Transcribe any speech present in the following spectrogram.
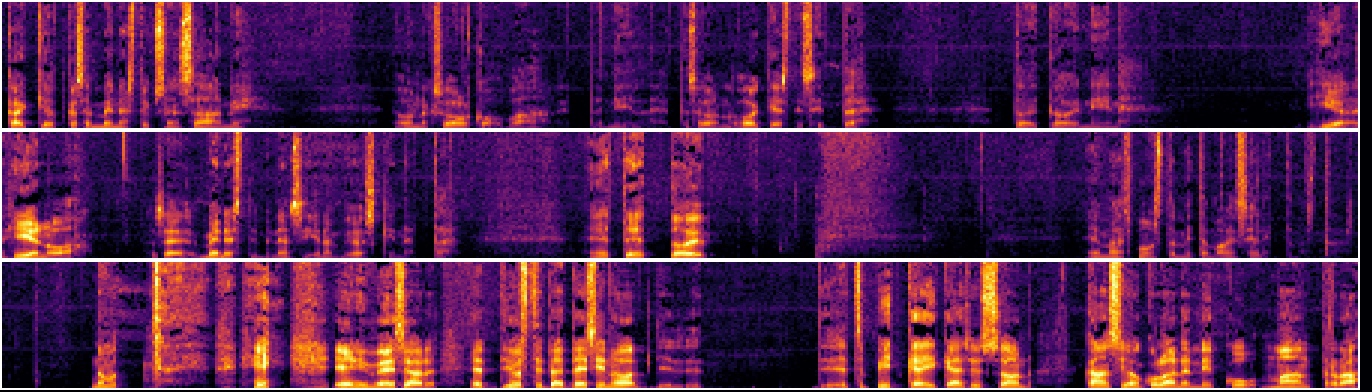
kaikki, jotka sen menestyksen saa, niin onneksi olkoon vaan että niille. Että se on oikeasti sitten toi, toi niin, hienoa se menestyminen siinä myöskin, että et, et toi, en mä edes muista, mitä mä olin selittämässä taas. No mutta anyway, se on, että just sitä, että ei siinä ole, että se pitkäikäisyys se on kans jonkunlainen niin kuin mantra,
